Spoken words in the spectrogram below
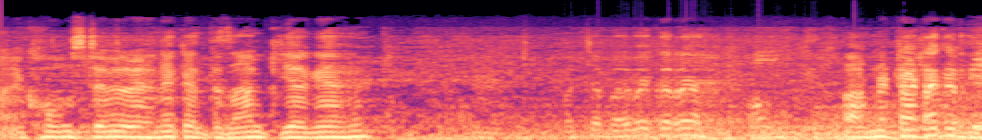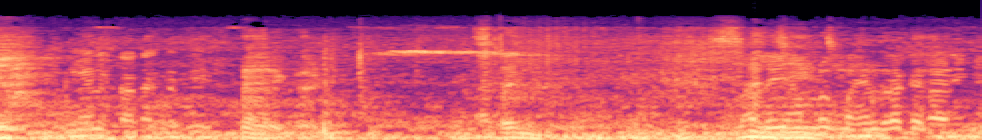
एक होम स्टे में रहने का इंतज़ाम किया गया है। बच्चा बाय बाय कर रहा है। आपने टाटा कर दिया? मैंने टाटा कर दिया। वेरी गुड हम लोग महिंद्रा का गाड़ी में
